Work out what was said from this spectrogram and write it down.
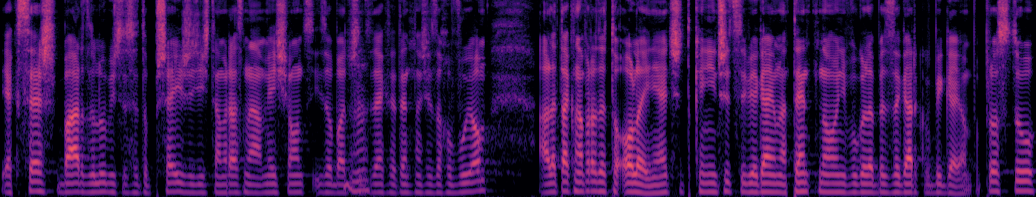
jak chcesz, bardzo lubisz, to sobie to przejrzyj gdzieś tam raz na miesiąc i zobacz, Mhm. jak te tętno się zachowują, ale tak naprawdę to olej, nie? Czy Kenijczycy biegają na tętno, oni w ogóle bez zegarków biegają, po prostu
